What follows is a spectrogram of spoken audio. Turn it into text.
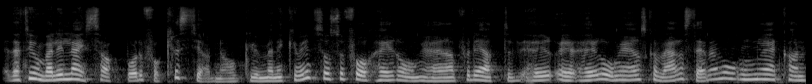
Dette er jo en veldig lei sak både for Kristian og men ikke minst også for Høyre og Unge Høyre. For det at Høyre, Høyre og Unge Høyre skal være steder hvor unge kan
